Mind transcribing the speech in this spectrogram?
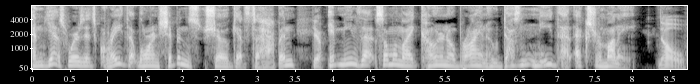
And yes, whereas it's great that Lauren Shippen's show gets to happen, Yeah. it means that someone like Conan O'Brien, who doesn't need that extra money, No.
